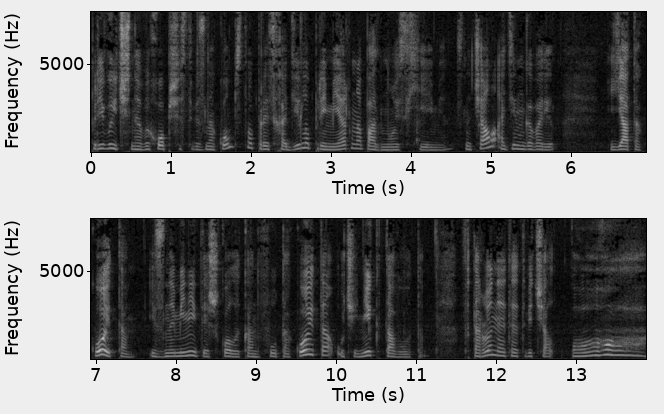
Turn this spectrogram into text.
Привычное в их обществе знакомство происходило примерно по одной схеме. Сначала один говорил «Я такой-то, из знаменитой школы конфу такой-то, ученик того-то». Второй на это отвечал «О,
